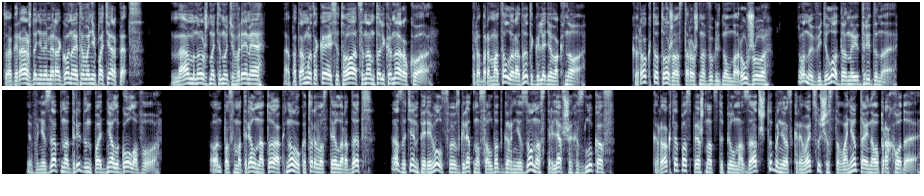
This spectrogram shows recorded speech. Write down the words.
то граждане Номерагона этого не потерпят. Нам нужно тянуть время, а потому такая ситуация нам только на руку. Пробормотал Радет, глядя в окно. Крокто тоже осторожно выглянул наружу. Он увидел Адана и Дридена. Внезапно Дриден поднял голову. Он посмотрел на то окно, у которого стоял Радет, а затем перевел свой взгляд на солдат гарнизона, стрелявших из луков. Крокто поспешно отступил назад, чтобы не раскрывать существование тайного прохода.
